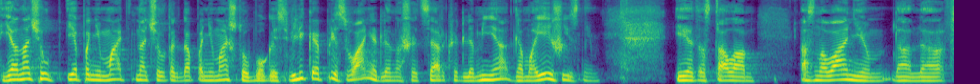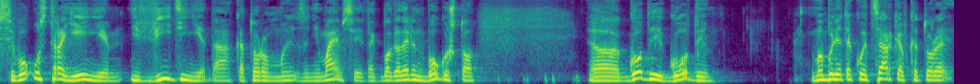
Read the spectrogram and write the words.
Я начал, я понимать, начал тогда понимать, что у Бога есть великое призвание для нашей церкви, для меня, для моей жизни. И это стало основанием да, для всего устроения и видения, да, которым мы занимаемся. Я так благодарен Богу, что э, годы и годы Мы были такой церковь, которая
